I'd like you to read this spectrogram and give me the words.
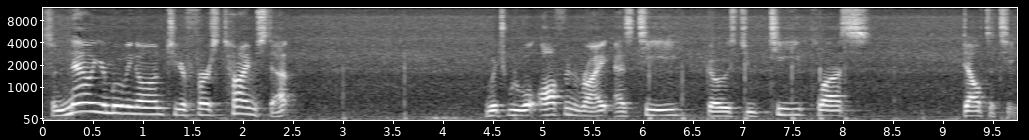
So now you're moving on to your first time step, which we will often write as t goes to t plus delta t.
